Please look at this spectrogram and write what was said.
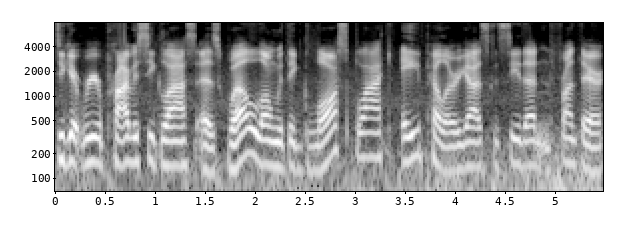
Do get rear privacy glass as well, along with a gloss black A-pillar. You guys can see that in the front there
